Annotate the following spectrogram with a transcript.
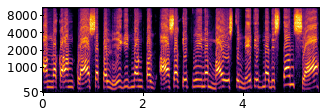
ang nakaangkla sa paligid ng Pag-asa Kitwi na may estimated na distansya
